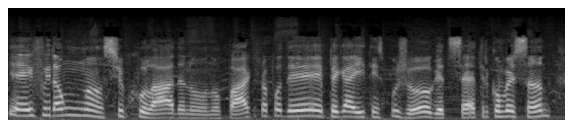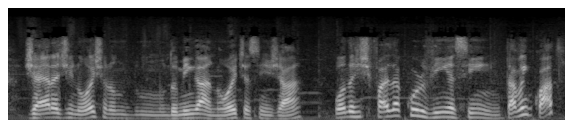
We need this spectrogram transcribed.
E aí fui dar uma circulada no, no parque pra poder pegar itens pro jogo, etc. E conversando. Já era de noite, era um domingo à noite, assim, já. Quando a gente faz a curvinha, assim, tava em quatro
